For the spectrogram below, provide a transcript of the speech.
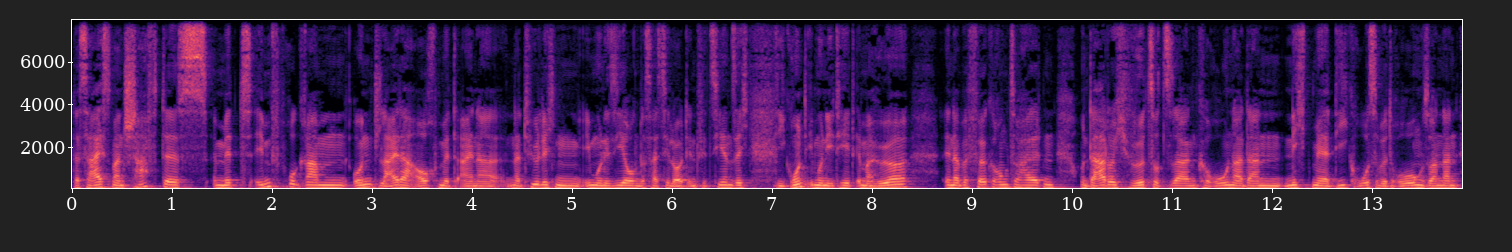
Das heißt, man schafft es mit Impfprogrammen und leider auch mit einer natürlichen Immunisierung, das heißt, die Leute infizieren sich, die Grundimmunität immer höher in der Bevölkerung zu halten und dadurch wird sozusagen Corona dann nicht mehr die große Bedrohung, sondern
